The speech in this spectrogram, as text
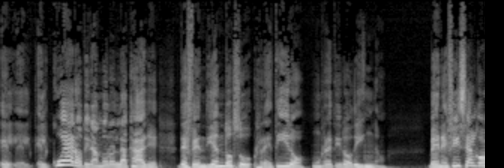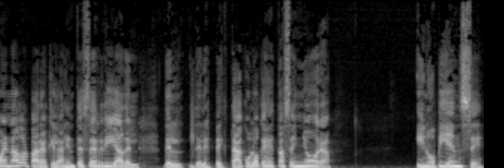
el, cuero tirándolo en la calle, defendiendo su retiro, un retiro digno. Beneficia al gobernador para que la gente se ría del, del, del espectáculo que es esta señora y no piense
